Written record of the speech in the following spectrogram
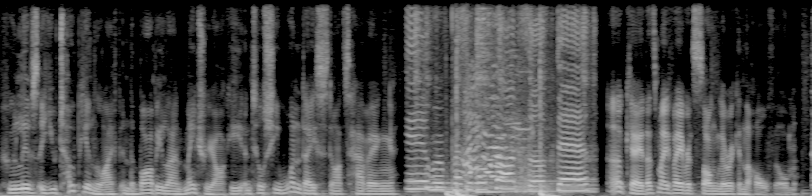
who lives a utopian life in the Barbie land matriarchy until she one day starts having. Irrepressible thoughts of death. Okay, that's my favourite song lyric in the whole film.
